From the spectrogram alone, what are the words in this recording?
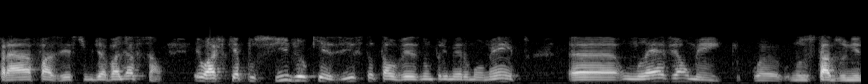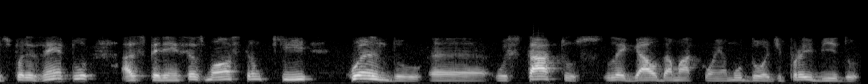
para fazer esse tipo de avaliação. Eu acho que é possível que exista, talvez num primeiro momento, é, um leve aumento. Nos Estados Unidos, por exemplo, as experiências mostram que quando é, o status legal da maconha mudou de proibido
